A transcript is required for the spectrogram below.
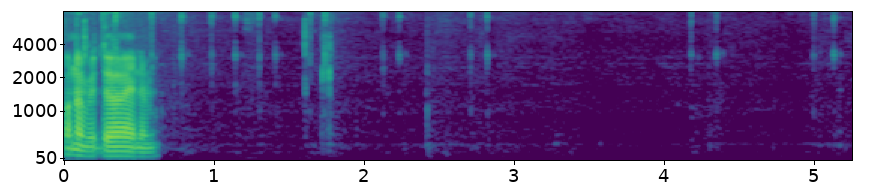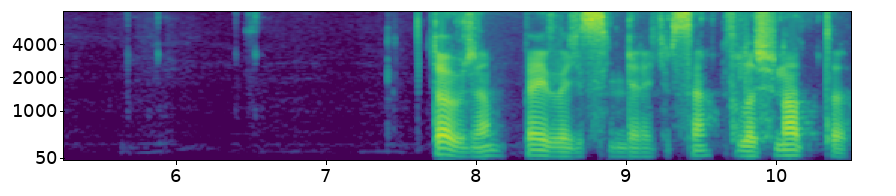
Onu bir dövelim. Döveceğim. Beyze gitsin gerekirse. Flash'ını attı.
